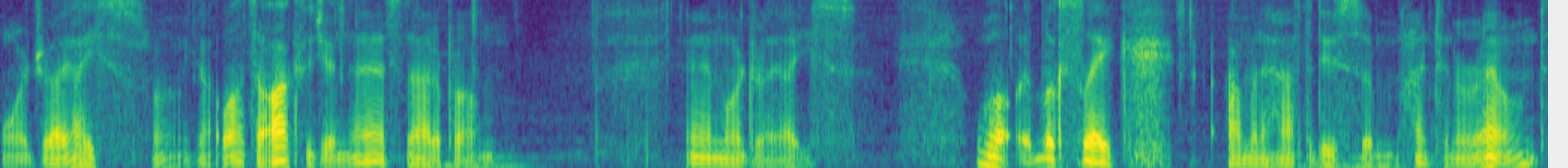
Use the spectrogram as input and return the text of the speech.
More dry ice. Well, we got lots of oxygen. That's not a problem. And more dry ice. Well, it looks like I'm going to have to do some hunting around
